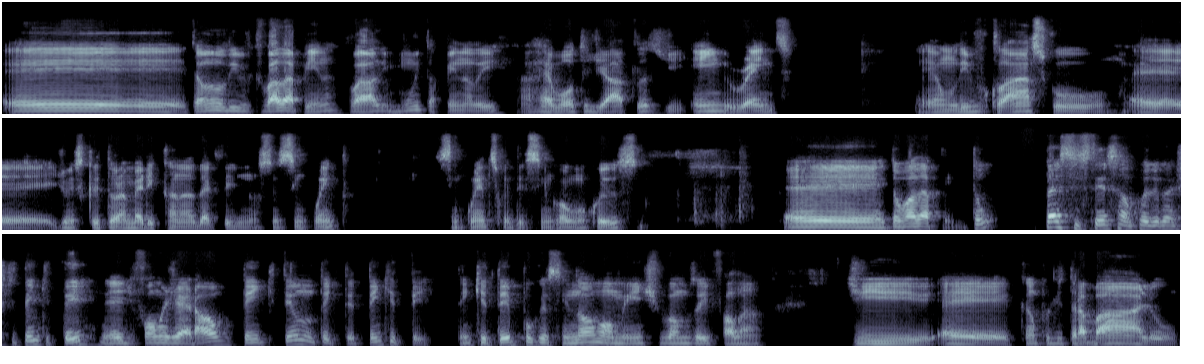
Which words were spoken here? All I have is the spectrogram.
É, então é um livro que vale a pena, vale muito a pena ler, A Revolta de Atlas, de Ayn Rand. É um livro clássico é, de uma escritora americana da década de 1950, 50, 55, alguma coisa assim. É, então vale a pena. Então, persistência é uma coisa que eu acho que tem que ter, né, de forma geral, tem que ter ou não tem que ter? Tem que ter. Tem que ter porque, assim, normalmente, vamos aí falar de é, campo de trabalho,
